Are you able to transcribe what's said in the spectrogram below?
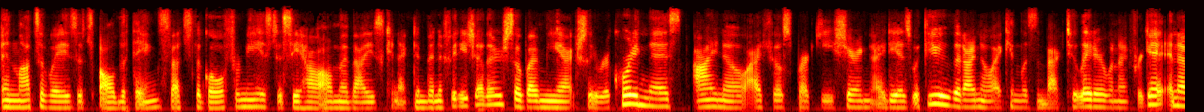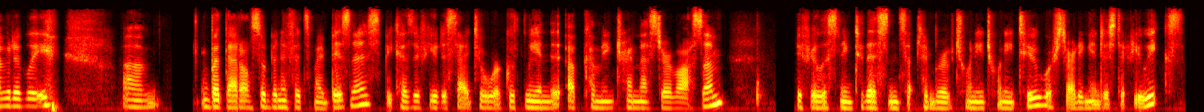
in lots of ways, it's all the things. That's the goal for me is to see how all my values connect and benefit each other. So by me actually recording this, I know I feel sparky sharing ideas with you that I know I can listen back to later when I forget inevitably. Um, but that also benefits my business because if you decide to work with me in the upcoming trimester of awesome, if you're listening to this in September of 2022, we're starting in just a few weeks.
